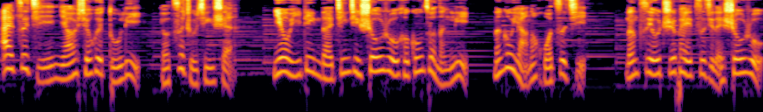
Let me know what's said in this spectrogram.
爱自己，你要学会独立，有自主精神。你有一定的经济收入和工作能力，能够养得活自己，能自由支配自己的收入，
